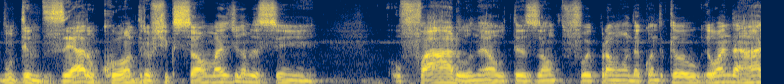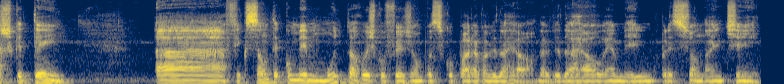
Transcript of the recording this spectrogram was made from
Não tenho zero contra a ficção, mas digamos assim, o faro, né, o tesão foi para onda. Quando que eu, eu ainda acho que tem a ficção tem que comer muito arroz com feijão para se comparar com a vida real. né? A vida real é meio impressionante em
